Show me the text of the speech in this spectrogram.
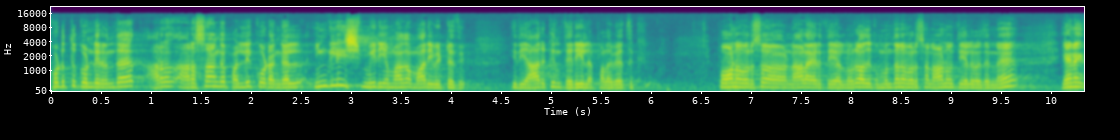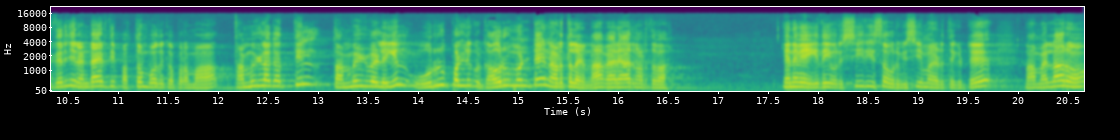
கொடுத்து கொண்டிருந்த அர அரசாங்க பள்ளிக்கூடங்கள் இங்கிலீஷ் மீடியமாக மாறிவிட்டது. இது யாருக்கும் தெரியல பல பேர்த்துக்கு. போன வருஷம் நாலாயிரத்தி எழுநூறு அதுக்கு முந்தின வருஷம் நானூற்றி எழுபதுன்னு எனக்கு தெரிஞ்சு ரெண்டாயிரத்தி பத்தொம்போதுக்கு அப்புறமா தமிழகத்தில் தமிழ் வழியில் ஒரு பள்ளி கவர்மெண்ட்டே நடத்தலைன்னா வேறு யார் நடத்துவா? எனவே இதை ஒரு சீரியஸாக ஒரு விஷயமா எடுத்துக்கிட்டு நாம் எல்லாரும்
